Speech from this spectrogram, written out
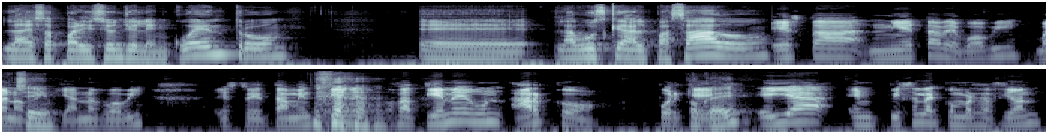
La desaparición y el encuentro. Eh, la búsqueda del pasado. Esta nieta de Bobby, bueno, ya no es Bobby, este también tiene, o sea, tiene un arco. Porque ella empieza la conversación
